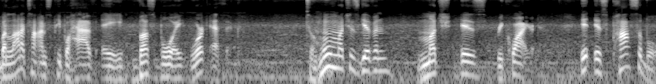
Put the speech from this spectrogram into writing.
But a lot of times people have a busboy work ethic. To whom much is given, much is required. It is possible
